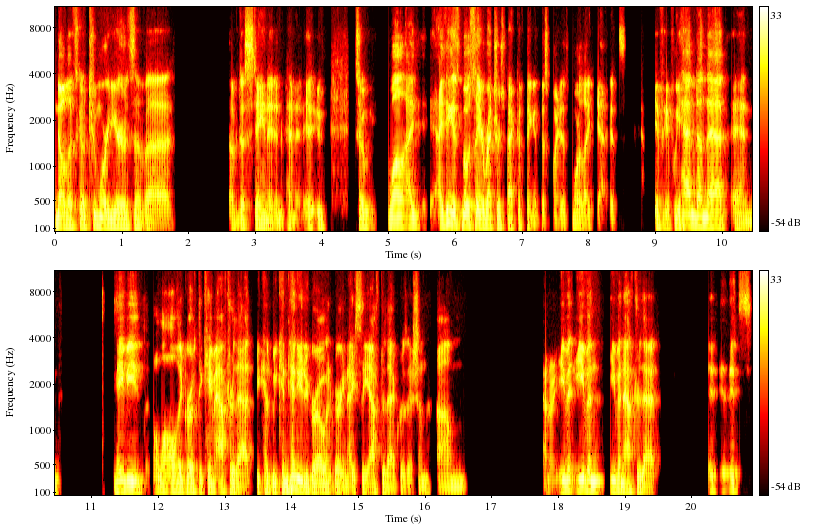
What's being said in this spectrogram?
no let's go two more years of uh of just staying it independent. It, it, so while i i think it's mostly a retrospective thing at this point. It's more like yeah it's if, if we hadn't done that and maybe all the growth that came after that because we continue to grow and very nicely after the acquisition um i don't know even even even after that it, it's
